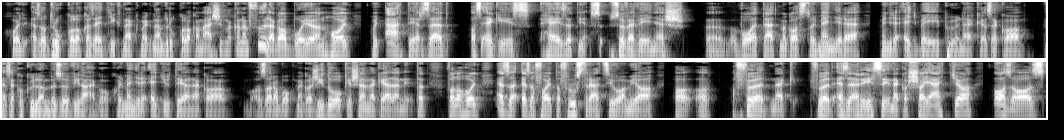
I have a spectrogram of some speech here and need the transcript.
hogy ez a drukkolok az egyiknek, meg nem drukkolok a másiknak, hanem főleg abból jön, hogy, hogy átérzed az egész helyzet szövevényes voltát, meg azt, hogy mennyire, mennyire egybeépülnek ezek a, ezek a különböző világok, hogy mennyire együtt élnek a, az arabok meg a zsidók, és ennek ellenére, tehát valahogy ez a, ez a fajta frusztráció, ami a, a, a, a földnek, föld ezen részének a sajátja, az az,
